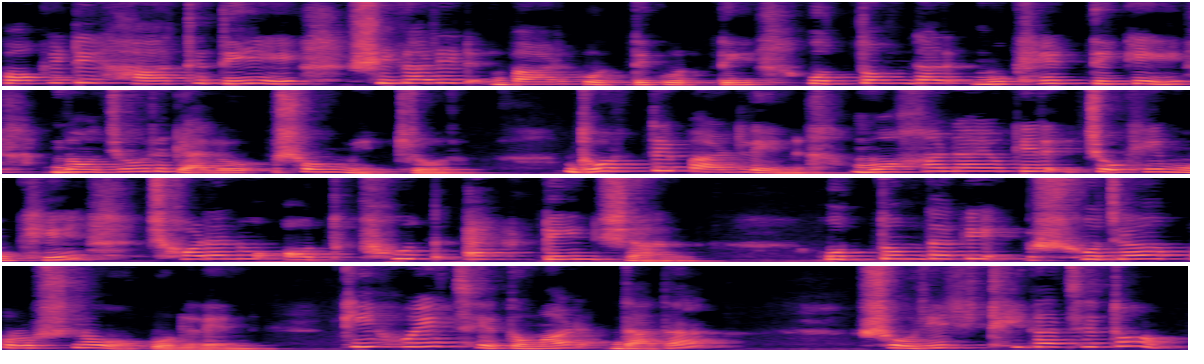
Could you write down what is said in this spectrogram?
পকেটে হাত দিয়ে সিগারেট বার করতে করতে উত্তমদার মুখের দিকে নজর গেল সৌমিত্রর। ধরতে পারলেন মহানায়কের চোখে মুখে ছড়ানো অদ্ভুত এক টেনশন। উত্তমদাকে সোজা প্রশ্নও করলেন, কি হয়েছে তোমার দাদা? শরীর ঠিক আছে তো?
